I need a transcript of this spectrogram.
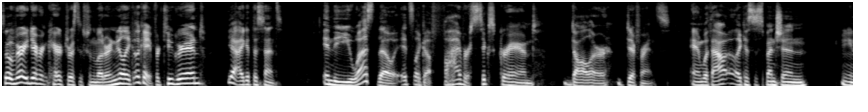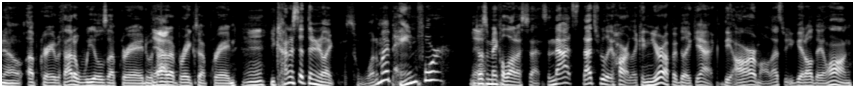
So very different characteristics from the motor, and you're like, okay, for two grand, yeah, I get the sense. In the U.S. though, it's like a five or six grand dollar difference, and without like a suspension. You know, upgrade without a wheels upgrade, without Yeah. a brakes upgrade, mm-hmm. you kind of sit there and you're like, "So what am I paying for?" It Yeah. doesn't make a lot of sense. And that's that's really hard. Like in Europe, I'd be like, yeah, the RR model, that's what you get all day long.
